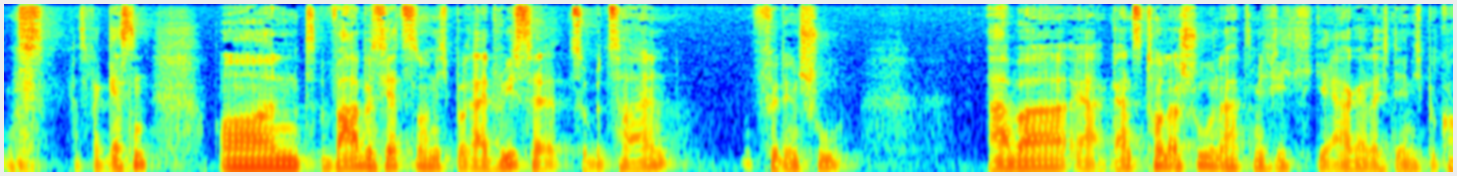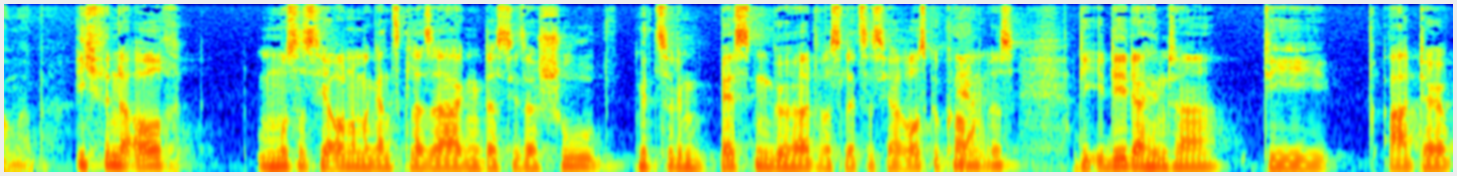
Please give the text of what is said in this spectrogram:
kannst vergessen. Und war bis jetzt noch nicht bereit, Resell zu bezahlen für den Schuh. Aber ja, ganz toller Schuh. Und da hat es mich richtig geärgert, dass ich den nicht bekommen habe. Ich finde auch, muss das hier auch nochmal ganz klar sagen, dass dieser Schuh mit zu dem Besten gehört, was letztes Jahr rausgekommen Ja. ist. Die Idee dahinter, die Art der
